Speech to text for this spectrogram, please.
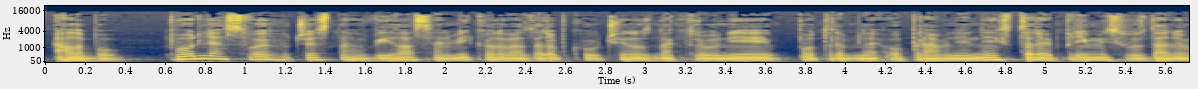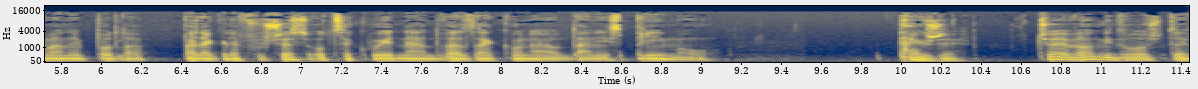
alebo podľa svojho čestného vyhlásenia vykonovať zárobkovú činnosť, na ktorú nie je potrebné oprávnenie, ktoré príjmy sú zdaňované podľa paragrafu 6 odseku 1 a 2 zákona o daní z príjmov. Takže, čo je veľmi dôležité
